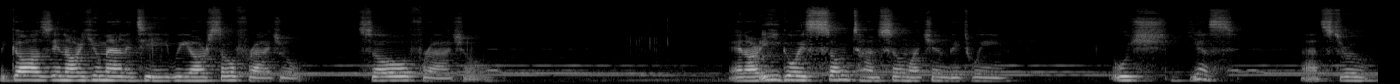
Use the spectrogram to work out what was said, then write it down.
because in our humanity, we are so fragile, so fragile. And our ego is sometimes so much in between. Which, yes, that's true.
